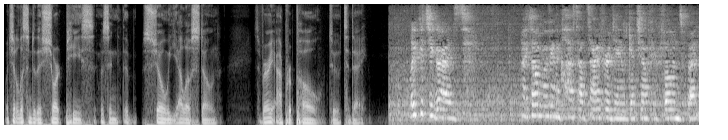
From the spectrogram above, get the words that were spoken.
I want you to listen to this short piece. It was in the show Yellowstone. It's very apropos to today. Look at you guys. I thought moving the class outside for a day would get you off your phones, but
